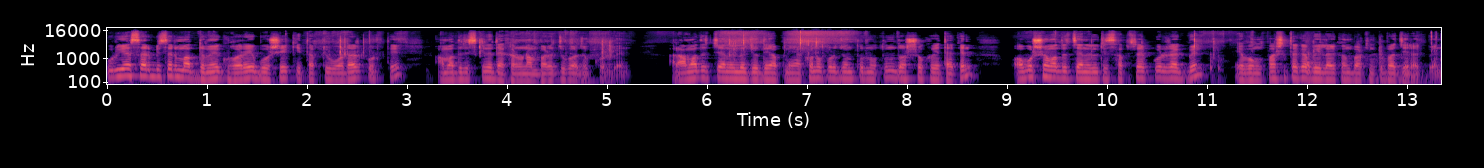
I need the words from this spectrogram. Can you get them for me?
কুরিয়ার সার্ভিসের মাধ্যমে ঘরে বসে কিতাবটি অর্ডার করতে আমাদের স্ক্রিনে দেখানো নাম্বারে যোগাযোগ করবেন। আর আমাদের চ্যানেলে যদি আপনি এখনও পর্যন্ত নতুন দর্শক হয়ে থাকেন, অবশ্যই আমাদের চ্যানেলটি সাবস্ক্রাইব করে রাখবেন এবং পাশে থাকা বেল আইকন বাটনটি বাজিয়ে রাখবেন।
